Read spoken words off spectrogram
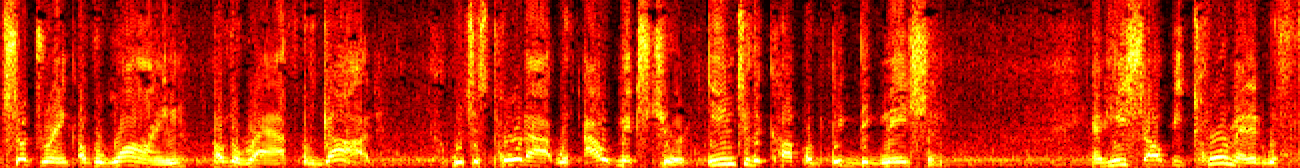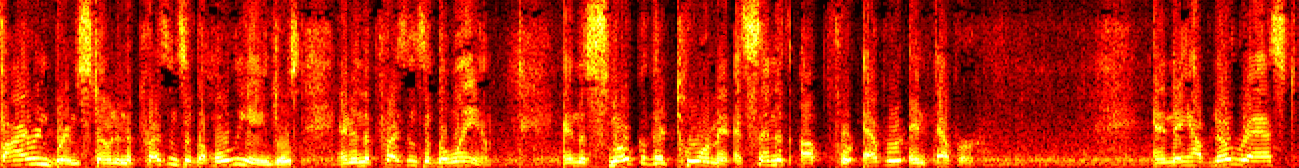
shall drink of the wine of the wrath of God, which is poured out without mixture into the cup of indignation. And he shall be tormented with fire and brimstone in the presence of the holy angels and in the presence of the Lamb. And the smoke of their torment ascendeth up forever and ever. And they have no rest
